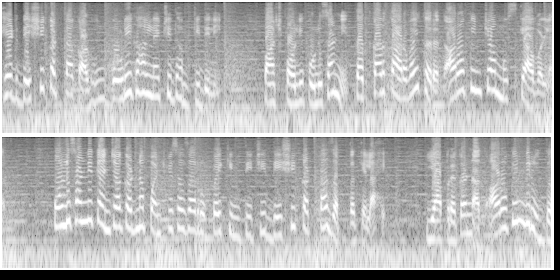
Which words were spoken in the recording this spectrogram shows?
थेट देशी कट्टा काढून गोळी घालण्याची धमकी दिली. पाचपावली पोलिसांनी तत्काळ कारवाई करत आरोपींच्या मुसक्या आवडल्या. पोलिसांनी त्यांच्याकडनं पंचवीस हजार रुपये किमतीची देशी कट्टा जप्त केला आहे. या प्रकरणात आरोपींविरुद्ध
